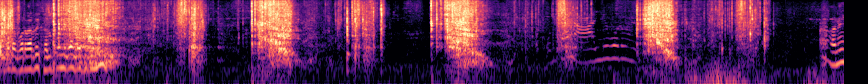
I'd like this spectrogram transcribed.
கட்ட போடுறாரு. ஹெல்ப் பண்ணி தான் கற்றுக்கணும் அணி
